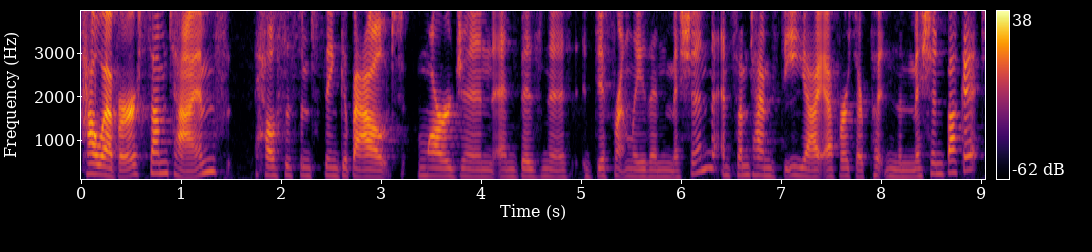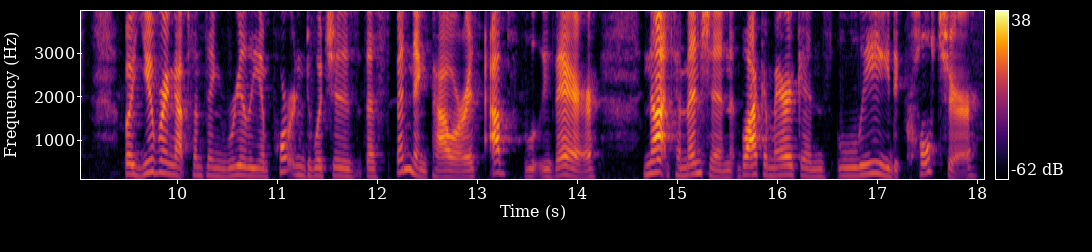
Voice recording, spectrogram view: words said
However, sometimes health systems think about margin and business differently than mission. And sometimes DEI efforts are put in the mission bucket. But you bring up something really important, which is the spending power is absolutely there. Not to mention, Black Americans lead culture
